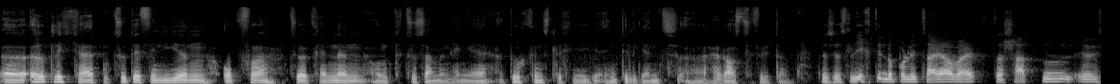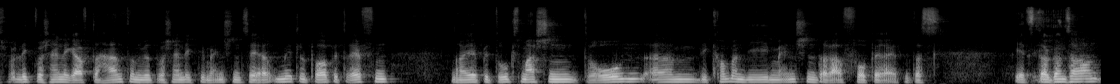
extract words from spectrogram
äh, Örtlichkeiten zu definieren, Opfer zu erkennen und Zusammenhänge durch künstliche Intelligenz äh, herauszufiltern. Das ist das Licht in der Polizeiarbeit. Der Schatten liegt wahrscheinlich auf der Hand und wird wahrscheinlich die Menschen sehr unmittelbar betreffen. Neue Betrugsmaschen drohen. Ähm, wie kann man die Menschen darauf vorbereiten, dass jetzt da ganz eine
